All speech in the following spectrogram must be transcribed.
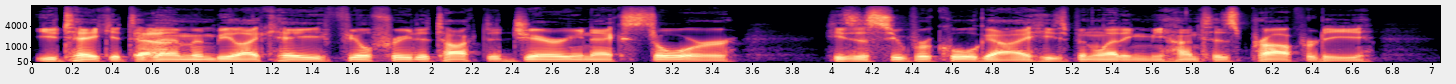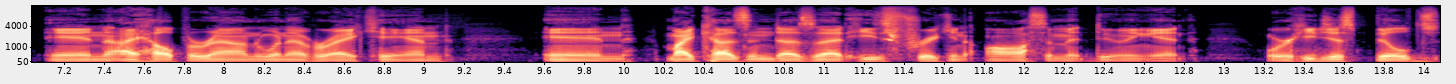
you take it to yeah. them and be like, "Hey, feel free to talk to Jerry next door. He's a super cool guy. He's been letting me hunt his property and I help around whenever I can." And my cousin does that. He's freaking awesome at doing it. Where he just builds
